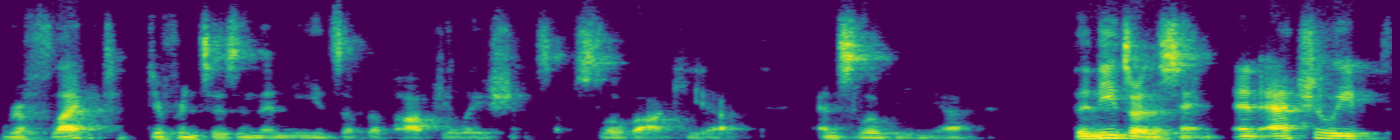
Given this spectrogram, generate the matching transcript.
reflect differences in the needs of the populations of Slovakia and Slovenia. The needs are the same. And actually,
